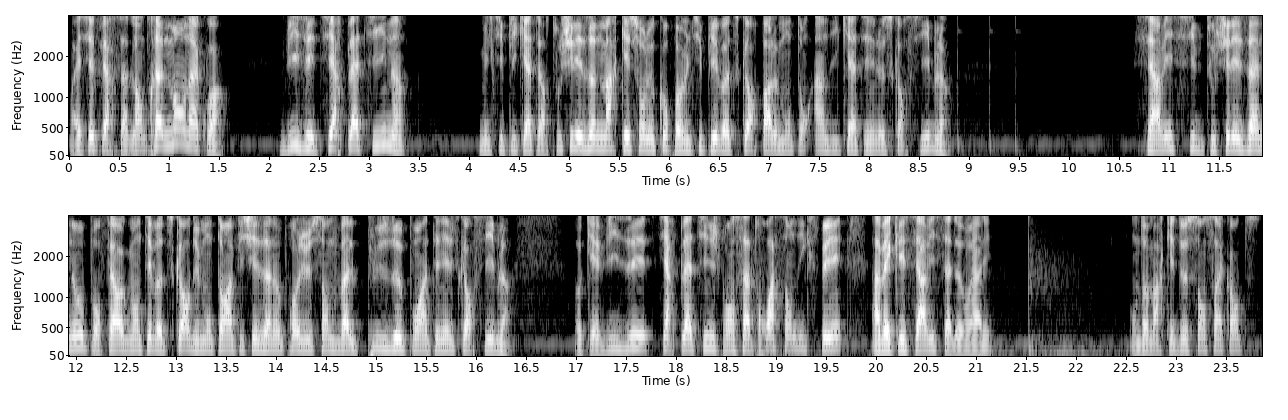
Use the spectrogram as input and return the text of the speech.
On va essayer de faire ça. L'entraînement, on a quoi? Visée, tiers platine, multiplicateur. Touchez les zones marquées sur le cours pour multiplier votre score par le montant indiqué. Atteignez le score cible. Service cible, touchez les anneaux pour faire augmenter votre score du montant affiché. Les anneaux proches du centre valent plus de points. Atteignez le score cible. Ok, visée, tiers platine, je prends ça 300 d'XP. Avec les services, ça devrait aller. On doit marquer 250.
